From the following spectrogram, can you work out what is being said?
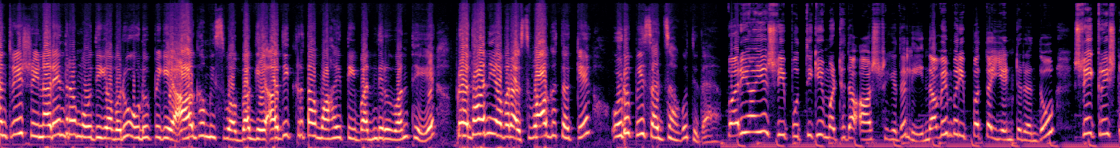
ಪ್ರಧಾನಮಂತ್ರಿ ಶ್ರೀ ನರೇಂದ್ರ ಮೋದಿ ಅವರು ಉಡುಪಿಗೆ ಆಗಮಿಸುವ ಬಗ್ಗೆ ಅಧಿಕೃತ ಮಾಹಿತಿ ಬಂದಿರುವಂತೆ ಪ್ರಧಾನಿ ಅವರ ಸ್ವಾಗತಕ್ಕೆ ಉಡುಪಿ ಸಜ್ಜಾಗುತ್ತಿದೆ. ಪರ್ಯಾಯ ಶ್ರೀ ಪುತ್ತಿಗೆ ಮಠದ ಆಶ್ರಯದಲ್ಲಿ ನವೆಂಬರ್ ಇಪ್ಪತ್ತ ಎಂಟರಂದು ಶ್ರೀ ಕೃಷ್ಣ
